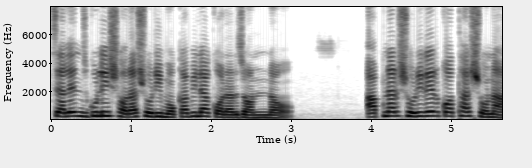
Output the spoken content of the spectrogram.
চ্যালেঞ্জগুলি সরাসরি মোকাবিলা করার জন্য। আপনার শরীরের কথা শোনা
